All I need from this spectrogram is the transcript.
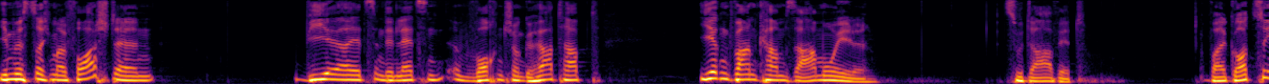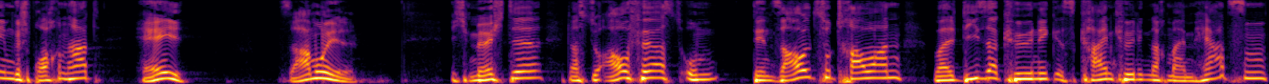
ihr müsst euch mal vorstellen, wie ihr jetzt in den letzten Wochen schon gehört habt, irgendwann kam Samuel zu David, weil Gott zu ihm gesprochen hat, hey Samuel, ich möchte, dass du aufhörst, um den Saul zu trauern, weil dieser König ist kein König nach meinem Herzen,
